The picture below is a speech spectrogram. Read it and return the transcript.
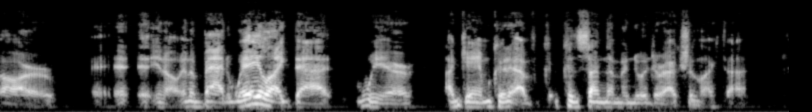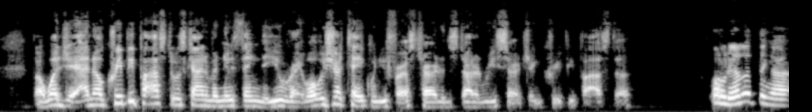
are eh, eh, you know in a bad way like that where a game could have could send them into a direction like that. But what you I know creepypasta was kind of a new thing that you write. What was your take when you first heard and started researching creepypasta? Well, the other thing I,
